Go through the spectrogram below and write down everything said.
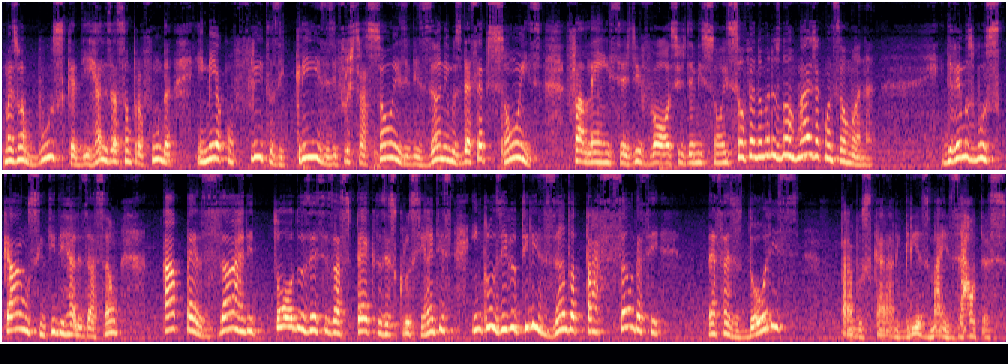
mas uma busca de realização profunda em meio a conflitos e crises e frustrações e desânimos, decepções, falências, divórcios, demissões, são fenômenos normais da condição humana. Devemos buscar um sentido de realização apesar de todos esses aspectos excruciantes, inclusive utilizando a tração desse, dessas dores para buscar alegrias mais altas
